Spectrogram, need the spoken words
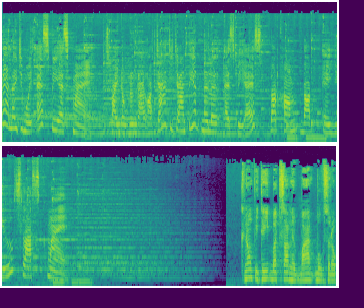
លោកអ្នកនៅជាមួយ SPS ខ្មែរស្វែងរកដឹងដៅអស្ចារ្យជាច្រើនទៀតនៅលើ SPS.com.au/ ខ្មែរក្នុងពិធីបិទសន្និបាតបូកសរុប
